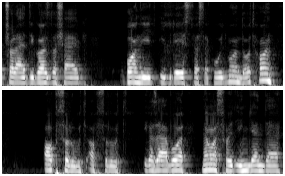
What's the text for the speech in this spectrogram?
családi gazdaságban így, így részt veszek úgymond otthon. Abszolút, abszolút. Igazából nem az, hogy ingyen, de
